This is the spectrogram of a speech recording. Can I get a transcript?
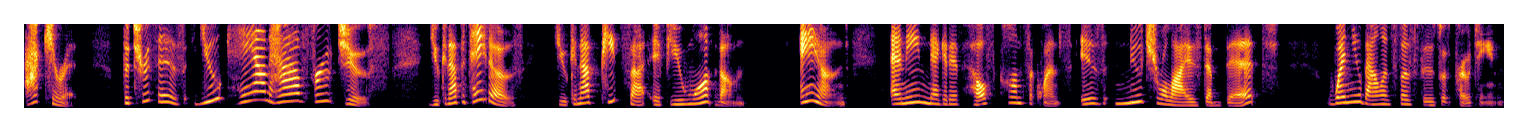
accurate. The truth is, you can have fruit juice. You can have potatoes. You can have pizza if you want them. And any negative health consequence is neutralized a bit when you balance those foods with protein.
